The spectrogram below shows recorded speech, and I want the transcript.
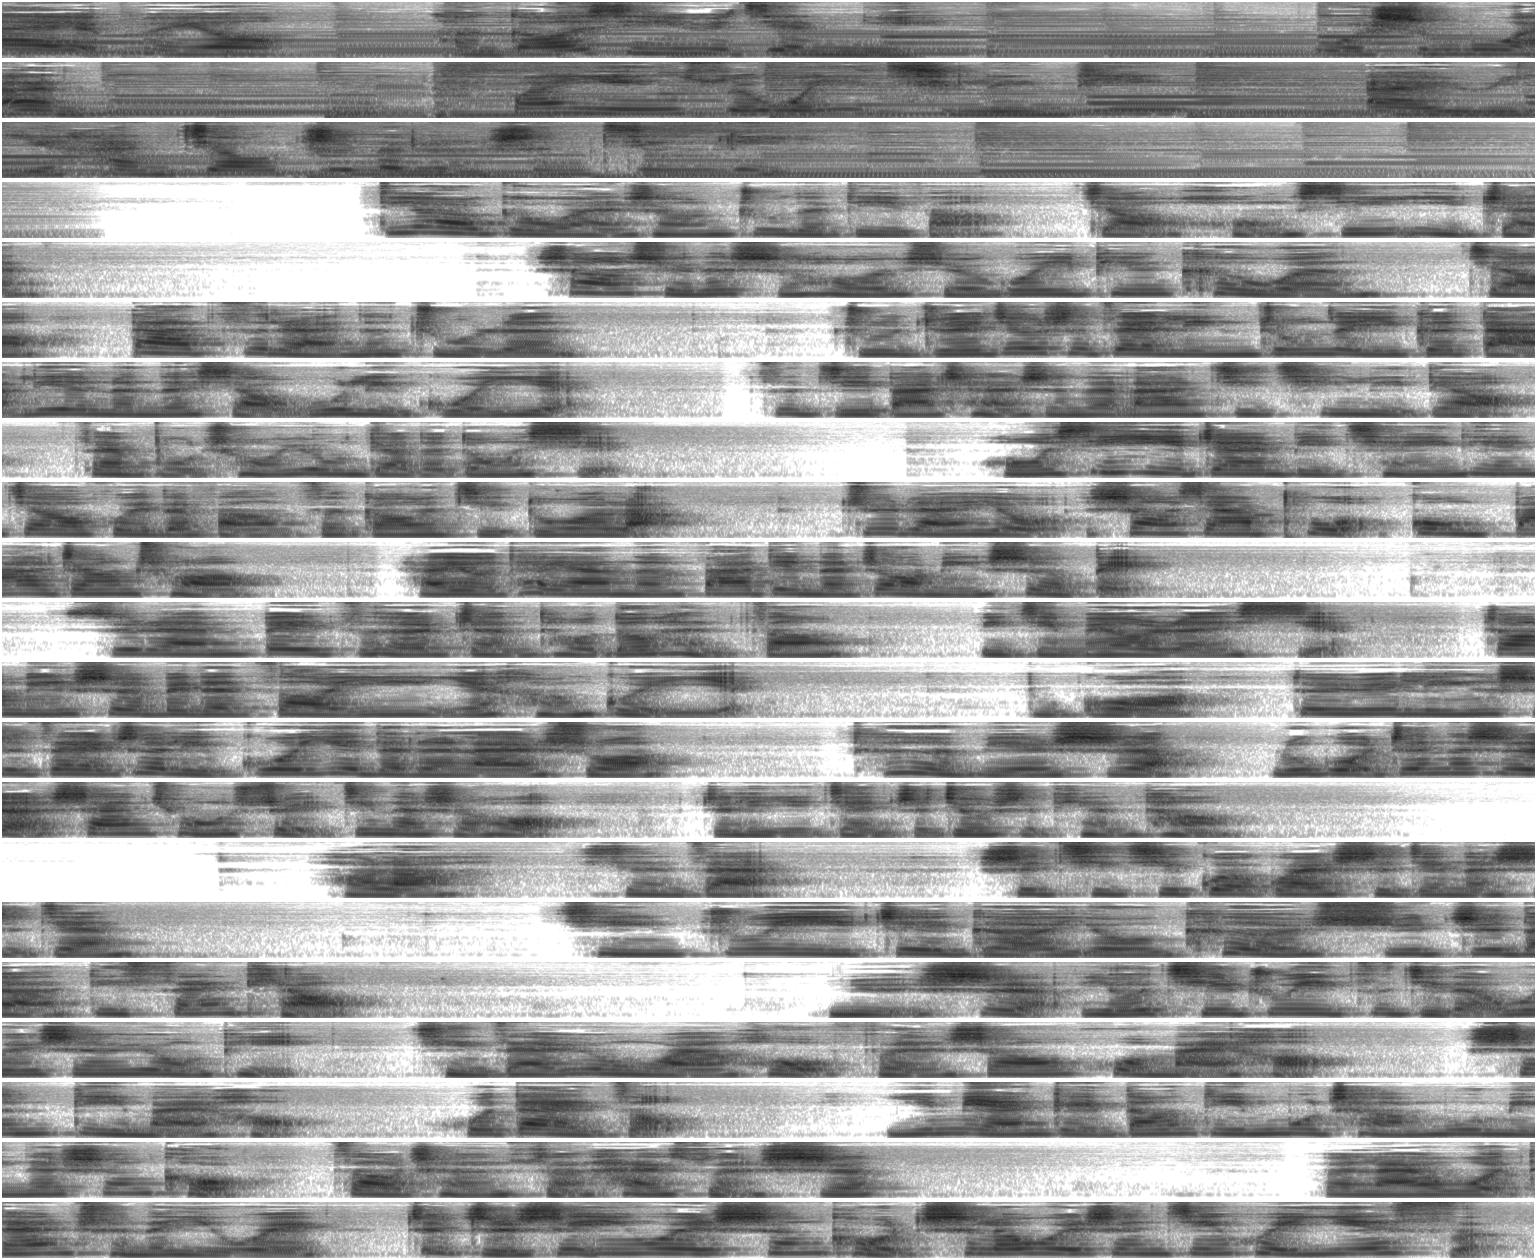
嗨，朋友，很高兴遇见你，我是木岸，欢迎随我一起聆听爱与遗憾交织的人生经历。第二个晚上住的地方叫红星驿站。上学的时候学过一篇课文，叫《大自然的主人》，主角就是在林中的一个打猎人的小屋里过夜，自己把产生的垃圾清理掉，再补充用掉的东西。红星驿站比前一天教会的房子高级多了，居然有上下铺，共八张床，还有太阳能发电的照明设备。虽然被子和枕头都很脏，毕竟没有人洗，照明设备的噪音也很诡异。不过，对于临时在这里过夜的人来说，特别是如果真的是山穷水尽的时候，这里简直就是天堂。好了，现在是奇奇怪怪事件的时间。请注意这个游客须知的第三条：女士尤其注意自己的卫生用品，请在用完后焚烧或埋好，生地埋好或带走，以免给当地牧场牧民的牲口造成损害损失。本来我单纯的以为这只是因为牲口吃了卫生巾会噎死。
